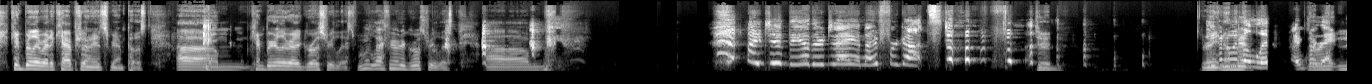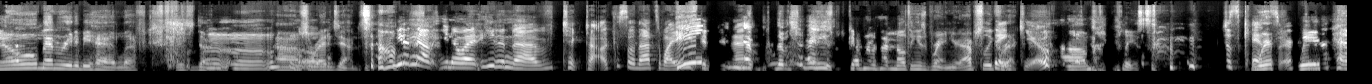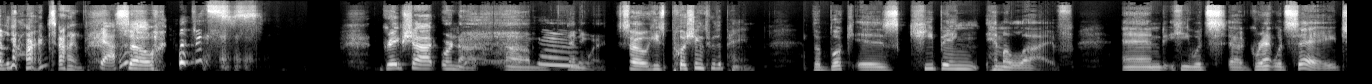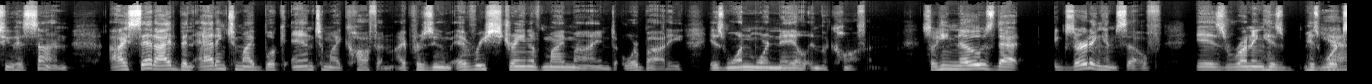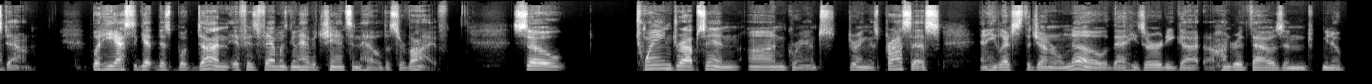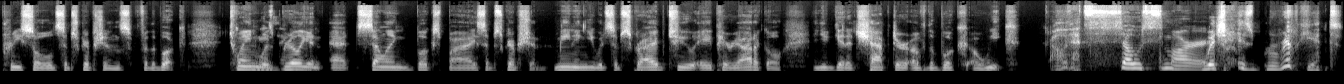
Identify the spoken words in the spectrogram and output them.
can barely write a caption on an Instagram post. Um, can barely write a grocery list. When was the last time you wrote a grocery list? Um, I did the other day and I forgot stuff. dude. Even no with mem- a list, I there ain't no memory to be had left. It's done. Uh, so write it down. So He didn't have, you know what? He didn't have TikTok, so that's why he, He do that. the Chinese government was not melting his brain. You're absolutely Thank correct. Thank you. Um, please, Just we're, we're having a hard time. yeah. So grape shot or not. Um, Hmm. anyway, so he's pushing through the pain. The book is keeping him alive. And he would, uh, Grant would say to his son, I said I'd been adding to my book and to my coffin. I presume every strain of my mind or body is one more nail in the coffin. So he knows that exerting himself is running his his works down. But he has to get this book done if his family's going to have a chance in hell to survive. So Twain drops in on Grant during this process, and he lets the general know that he's already got a hundred thousand, you know, pre-sold subscriptions for the book. Twain was brilliant at selling books by subscription, meaning you would subscribe to a periodical and you'd get a chapter of the book a week, Oh, that's so smart. which is brilliant.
